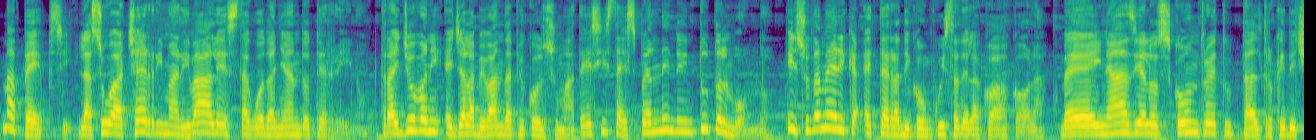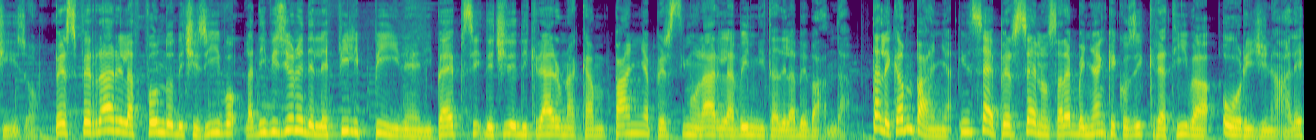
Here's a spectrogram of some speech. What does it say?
ma Pepsi, la sua acerrima rivale, sta guadagnando terreno. Tra i giovani è già la bevanda più consumata e si sta espandendo in tutto il mondo. Il Sud America è terra di conquista della Coca-Cola. Beh, in Asia lo scontro è tutt'altro che deciso. Per sferrare l'affondo decisivo, la divisione delle Filippine di Pepsi decide di creare una campagna per stimolare la vendita della bevanda. Tale campagna in sé per sé non sarebbe neanche così creativa o originale,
